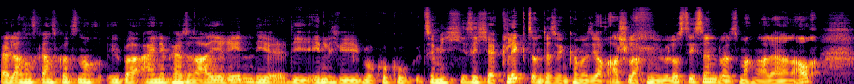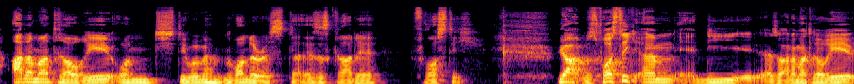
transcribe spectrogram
äh, lass uns ganz kurz noch über eine Personalie reden, die, die ähnlich wie Mokoku ziemlich sicher klickt und deswegen können wir sie auch arschlachen, wie wir lustig sind, weil das machen alle anderen auch. Adama Traoré und die Wolverhampton Wanderers, da ist es gerade frostig. Ja, das ist frostig. Ähm, die, also Adama Traoré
